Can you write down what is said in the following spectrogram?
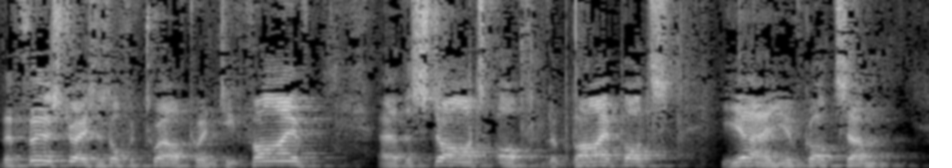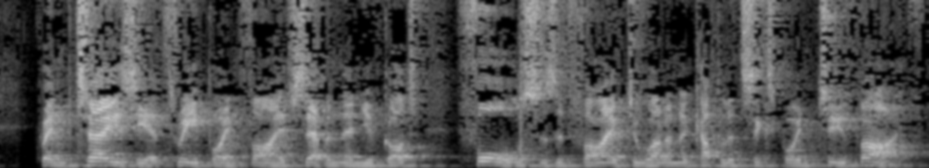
The first race is off at 12.25. Uh, the start of the buy pots. Yeah, you've got um, at 3.57, then you've got four horses at 5 to 1 and a couple at 6.25.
